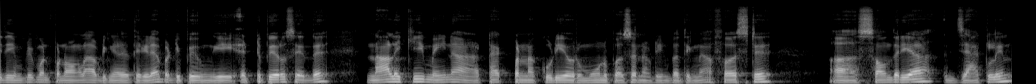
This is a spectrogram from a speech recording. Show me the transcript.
இதை இம்ப்ளிமெண்ட் பண்ணுவாங்களா அப்படிங்கிறது தெரியல. பட் இப்போ இவங்க எட்டு பேரும் சேர்ந்து நாளைக்கு மெயினாக அட்டாக் பண்ணக்கூடிய ஒரு மூணு பர்சன் அப்படின்னு பார்த்தீங்கன்னா ஃபர்ஸ்ட்டு சௌந்தர்யா ஜாக்லின்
